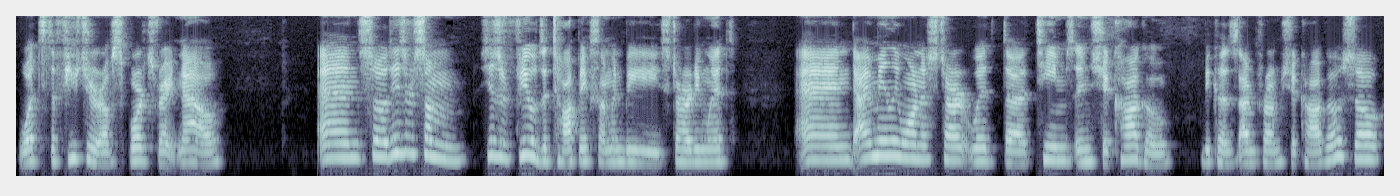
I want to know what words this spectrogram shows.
what's the future of sports right now. And so these are some these are a few of the topics I'm going to be starting with. And I mainly want to start with the teams in Chicago because I'm from Chicago. So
